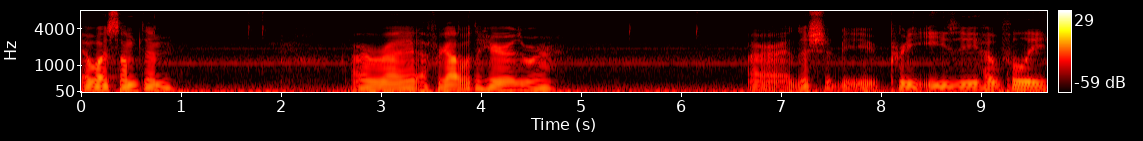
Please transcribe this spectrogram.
it was something. Alright, I forgot what the heroes were. Alright, this should be pretty easy. Hopefully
